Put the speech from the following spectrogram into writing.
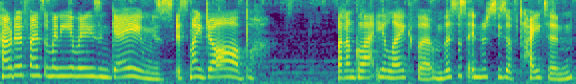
How do I find so many amazing games? It's my job. But I'm glad you like them. This is Industries of Titan.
